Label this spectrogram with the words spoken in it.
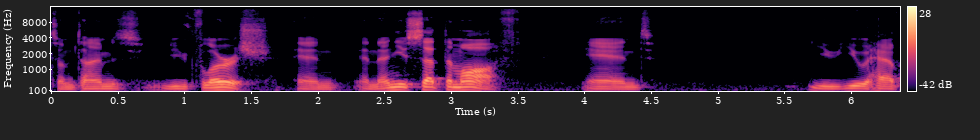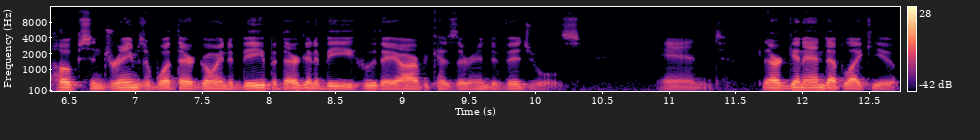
sometimes you flourish, and, and then you set them off, and you, you have hopes and dreams of what they're going to be, but they're going to be who they are because they're individuals, and they're going to end up like you.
